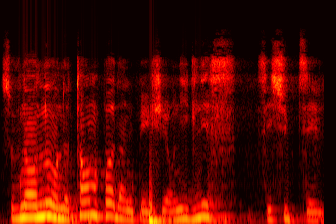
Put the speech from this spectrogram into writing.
Souvenons-nous, on ne tombe pas dans le péché, on y glisse. C'est subtil.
